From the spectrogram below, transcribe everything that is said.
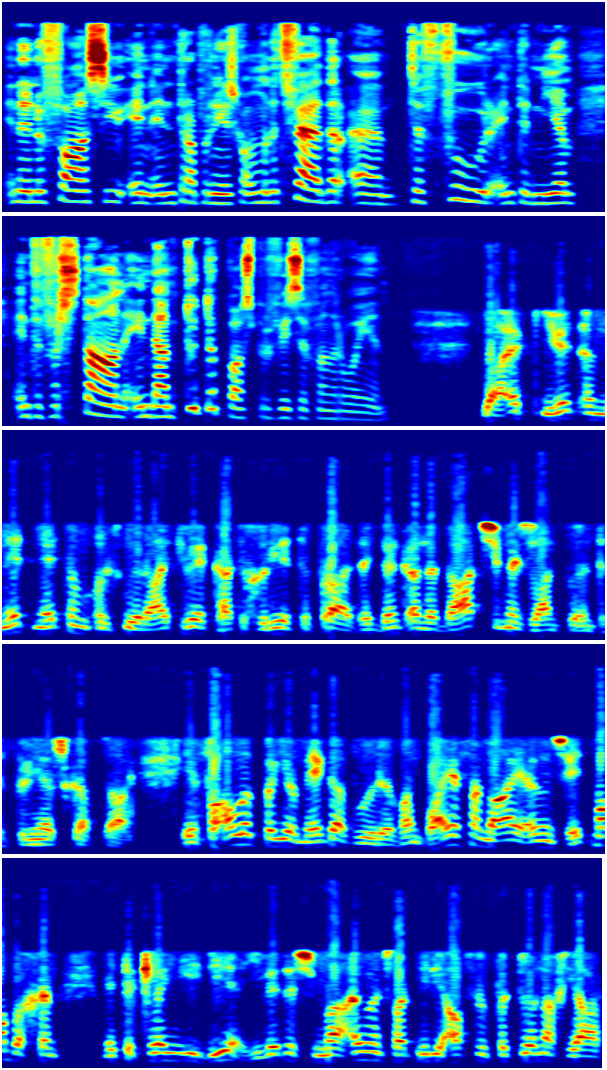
en innovasie en entrepreneurskap om dit verder uh, te voer en te neem en te verstaan en dan toe te pas professor van Rooyen Ja, ek jy weet net net om oor daai twee kategorieë te praat. Ek dink inderdaad sien mens landbou entrepreneurskap daar. En veral op by jou mega boere, want baie van daai ouens het maar begin met 'n klein idee. Jy weet dis maar ouens wat hierdie afgelope 20 jaar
